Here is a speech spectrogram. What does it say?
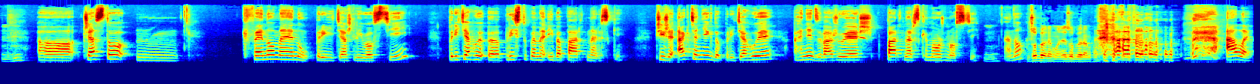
Mm-hmm. Uh, často um, k fenoménu príťažlivosti uh, pristupujeme iba partnersky. Čiže ak ťa niekto priťahuje, hneď zvažuješ partnerské možnosti. Mm. Zoberiem ho, nezoberiem ho. Ale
